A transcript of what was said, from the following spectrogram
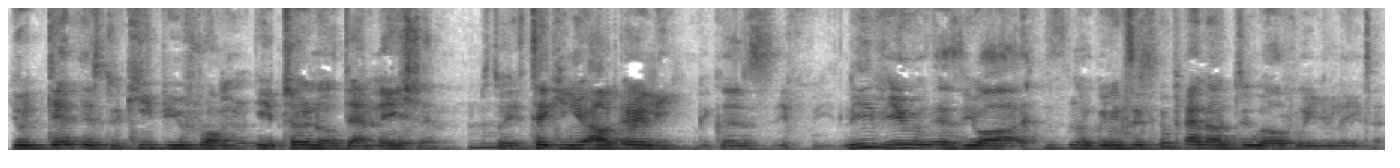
your death is to keep you from eternal damnation. So he's taking you out early because if we leave you as you are, it's not going to pan out too well for you later.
